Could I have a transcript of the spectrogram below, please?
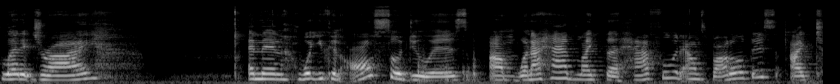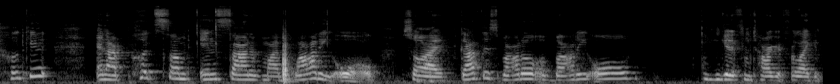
let it dry. And then what you can also do is, um, when I had like the half fluid ounce bottle of this, I took it and I put some inside of my body oil. So I got this bottle of body oil. You can get it from Target for like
